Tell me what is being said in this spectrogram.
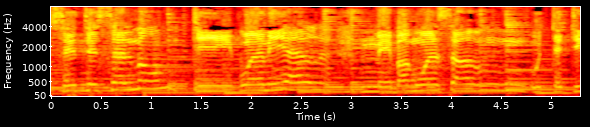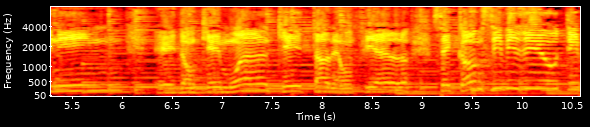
C'était seulement petit bois miel, mais bas moins ça, ou tétini, et donc et moins qui en fiel, c'est comme si visio t'es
